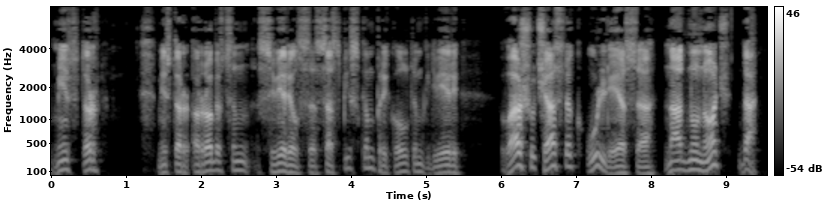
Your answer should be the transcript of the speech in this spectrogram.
мистер... Мистер Робертсон сверился со списком, приколотым к двери. — Ваш участок у леса. На одну ночь? — Да. ——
